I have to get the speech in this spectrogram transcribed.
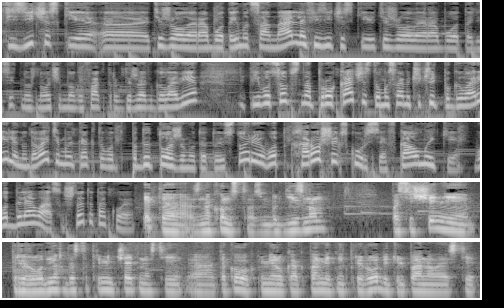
физически э, тяжелая работа, эмоционально физически физически тяжелая работа. Действительно, нужно очень много факторов держать в голове. И вот, собственно, про качество мы с вами чуть-чуть поговорили, но давайте мы как-то вот подытожим вот эту историю. Вот хорошая экскурсия в Калмыкии. Вот для вас, что это такое? Это знакомство с буддизмом, посещение природных достопримечательностей, э, такого, к примеру, как памятник природы Тюльпановая степь,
